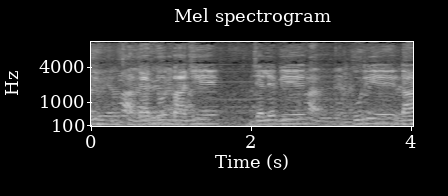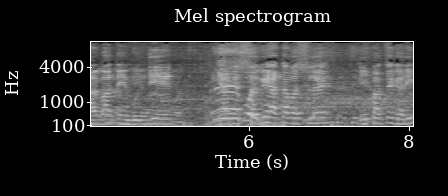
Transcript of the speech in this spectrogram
त्यात दोन भाजी आहे जलेबी आहे पुरी आहे डाळ भात आहे बुंदी आहे सगळे आता बसलोय दीपकच्या घरी।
